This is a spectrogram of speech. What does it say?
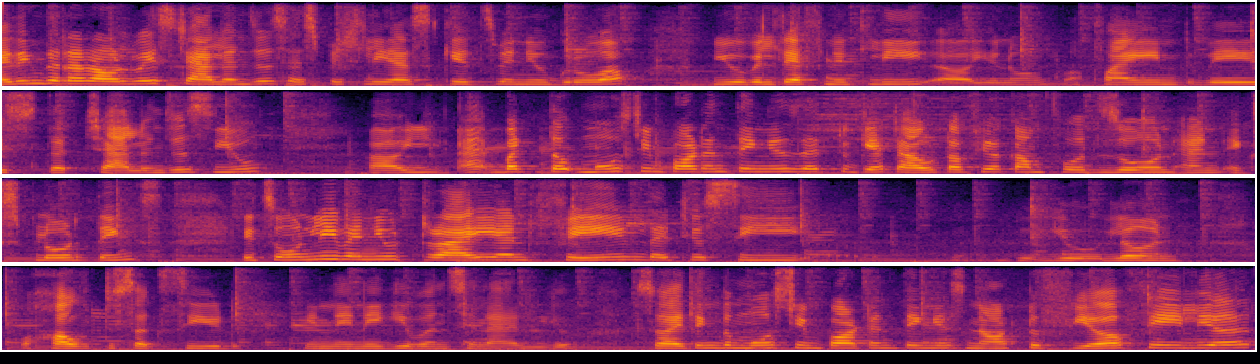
I think there are always challenges, especially as kids. When you grow up, you will definitely uh, you know find ways that challenges you. Uh, you uh, but the most important thing is that to get out of your comfort zone and explore things. It's only when you try and fail that you see you, you learn how to succeed in any given scenario. So I think the most important thing is not to fear failure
